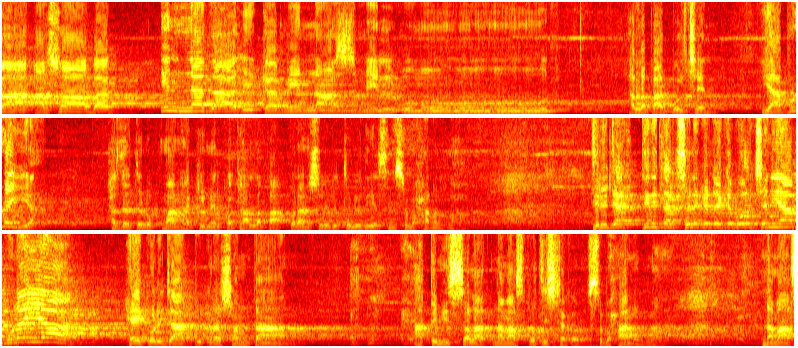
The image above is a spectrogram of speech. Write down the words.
মা আসাবাক, ইন্না যালিকা মিন আজমিল উমুর। আল্লাহ পাক বলছেন, ইয়া বুনাইয়া, হযরত লোকমান হাকিমের কথা আল্লাহ পাক কোরআন শরীফে তুলে দিয়েছেন, সুবহানাল্লাহ। তিনি তিনি তার ছেলেকে ডেকে বলছেন, ইয়া বুনাইয়া, হে কলিজা টুকরা সন্তান, আকিমিস সালাত, নামাজ প্রতিষ্ঠা করো, সুবহানাল্লাহ, নামাজ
